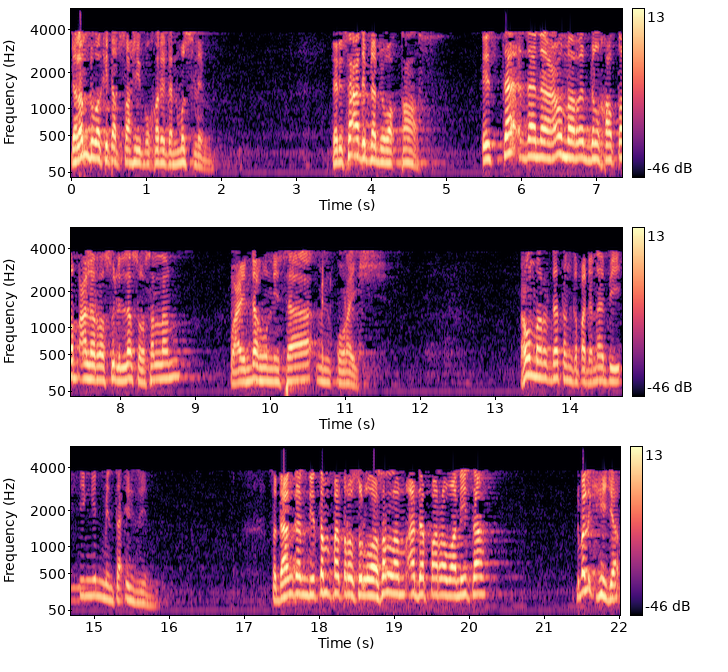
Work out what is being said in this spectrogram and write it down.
dalam dua kitab sahih Bukhari dan Muslim dari Sa'ad bin Abi Waqqas Istadzana Umar bin Khattab ala Rasulullah SAW wa indahu nisa min Quraisy. Umar datang kepada Nabi ingin minta izin. Sedangkan di tempat Rasulullah SAW ada para wanita di balik hijab.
